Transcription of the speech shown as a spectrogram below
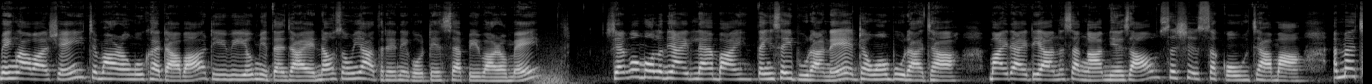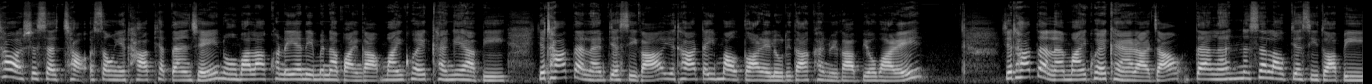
မင်္ဂလာပါရှင်ကျမတို့ငုခတ်တာပါ DV ရုပ်မြင့်တန်ကြားရဲ့နောက်ဆုံးရသတင်းတွေကိုတင်ဆက်ပေးပါတော့မယ်ရန်ကုန်မော်လမြိုင်လမ်းပိုင်းတိန်စိတ်ဘူတာနဲ့ဒဝန်းဘူတာကြားမိုင်တိုင်125မြဲဆောင်1819ကြားမှာအမှတ်686အစုံယထာဖြတ်တန်းချိန်နိုဝင်ဘာလ9ရက်နေ့မနက်ပိုင်းကမိုင်းခွဲခံခဲ့ရပြီးယထာတန်လန်းပျက်စီးကယထာတိတ်မှောက်သွားတယ်လို့ဒေသခံတွေကပြောပါတယ် ယထာတန်လန်းမိုင်းခွဲခံရတာကြောင့်တန်လန်း20လောက်ပျက်စီးသွားပြီး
